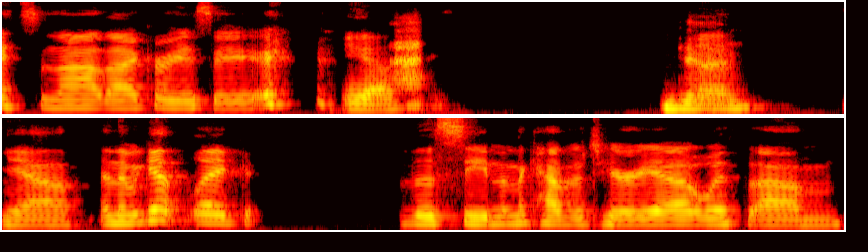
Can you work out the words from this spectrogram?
It's not that crazy. yeah Yeah. Yeah. And then we get like the scene in the cafeteria with um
